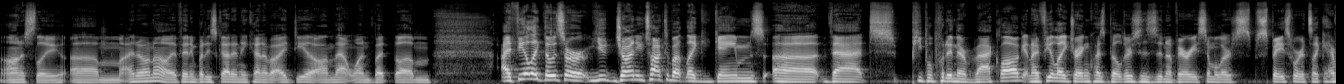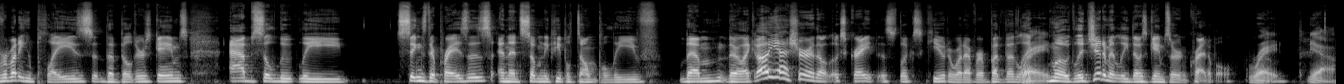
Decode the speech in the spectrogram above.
Honestly, um, I don't know if anybody's got any kind of idea on that one, but um, I feel like those are you, John. You talked about like games uh, that people put in their backlog, and I feel like Dragon Quest Builders is in a very similar s- space where it's like everybody who plays the Builders games absolutely sings their praises, and then so many people don't believe them. They're like, "Oh yeah, sure, that looks great. This looks cute or whatever." But then, like, Right. no, legitimately, those games are incredible. Right. Yeah.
